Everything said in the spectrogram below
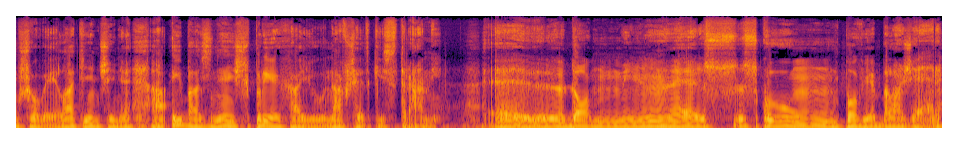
omšovej latinčine a iba z nej špliechajú na všetky strany. E, domine scum, povie Blažér.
